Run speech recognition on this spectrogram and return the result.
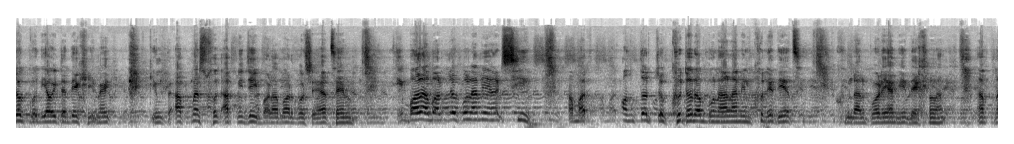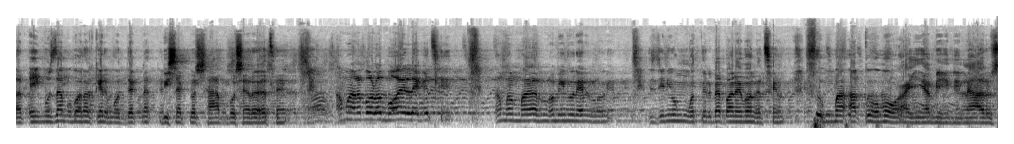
চক্ষু দিয়ে ওইটা দেখি নাই। কিন্তু আপনার আপনি যেই বরাবর বসে আছেন, এই বরাবর যখন আমি আসছি, আমার অন্তর চক্ষুটা রব্বুল আলামিন খুলে দিয়েছে। খোলার পরে আমি দেখলাম আপনার এই মোজা মুবারকের মধ্যে একটা বিষাক্ত সাপ বসে রয়েছে। আমার বড় ভয় লেগেছে। আমার মায়ের নবী নূরের নবী, যিনি উম্মতের ব্যাপারে বলেছেন, সুম্মা আমি আইয়ামিনিল আরশ।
